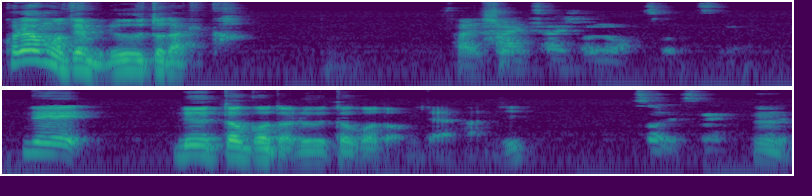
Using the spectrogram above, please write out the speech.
これはもう全部ルートだけか。最初。はい、最初の、そうですね。で、ルート5度、ルート5度みたいな感じ？そうですね。うんで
